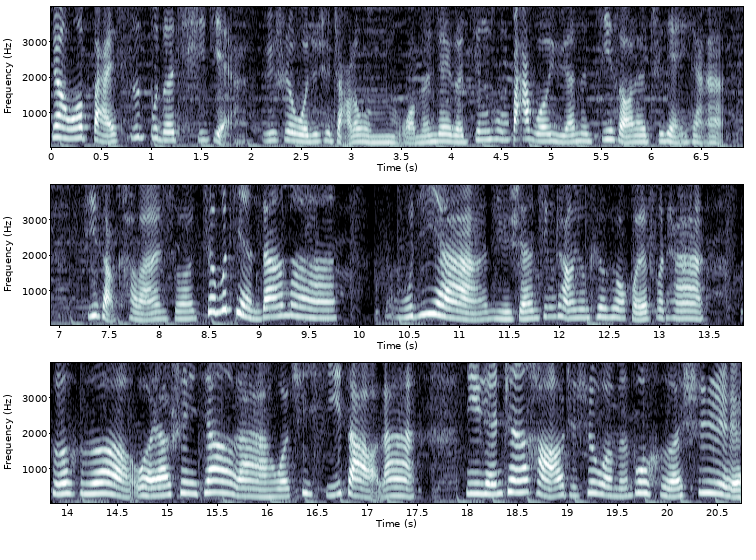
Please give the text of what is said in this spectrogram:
让我百思不得其解。于是我就去找了我们我们这个精通八国语言的鸡嫂来指点一下啊。鸡嫂看完说：“这不简单吗？无忌啊，女神经常用 QQ 回复他，呵呵，我要睡觉啦，我去洗澡啦。你人真好，只是我们不合适。”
